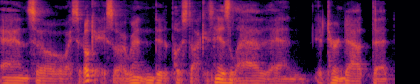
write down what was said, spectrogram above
And so I said, okay. So I went and did a postdoc in his lab, and it turned out that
